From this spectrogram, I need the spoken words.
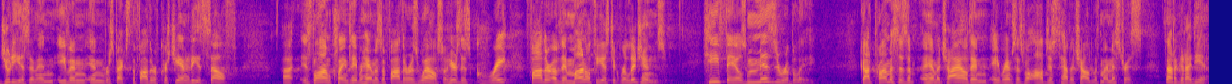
Judaism, and even in respects, the father of Christianity itself. Uh, Islam claims Abraham as a father as well. So here's this great father of the monotheistic religions. He fails miserably. God promises him a child, and Abraham says, Well, I'll just have a child with my mistress. Not a good idea,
